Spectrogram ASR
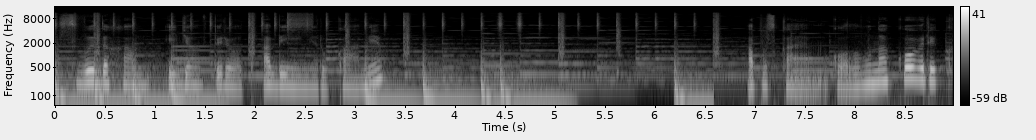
С выдохом идем вперед обеими руками. Опускаем голову на коврик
